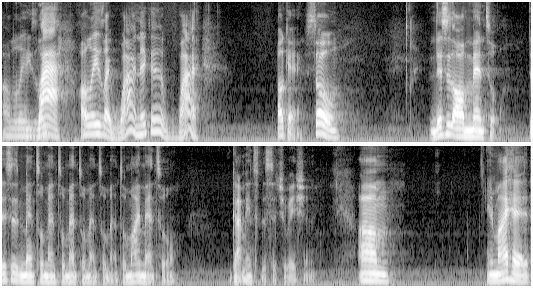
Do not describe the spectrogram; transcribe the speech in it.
all the ladies why? Like, all the ladies like why, nigga, why? Okay, so this is all mental. This is mental, mental, mental, mental, mental. My mental got me into this situation. Um, in my head,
